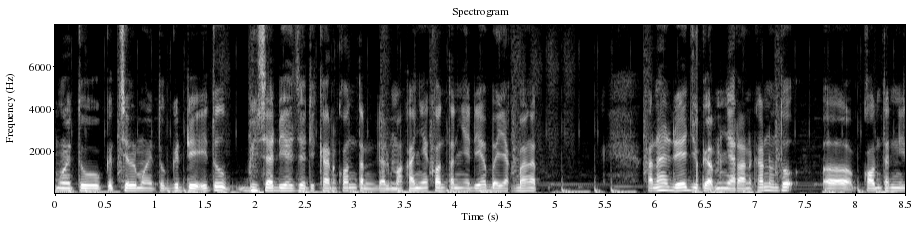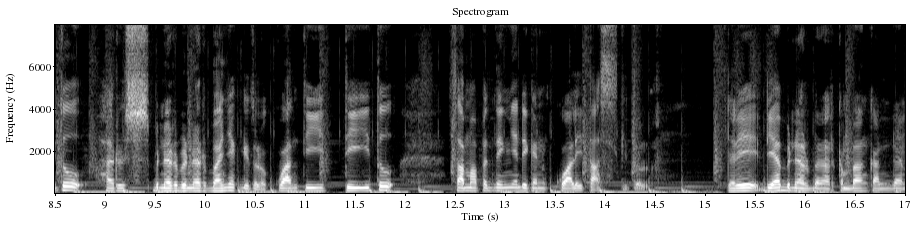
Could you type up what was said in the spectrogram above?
mau itu kecil mau itu gede itu bisa dia jadikan konten. Dan makanya kontennya dia banyak banget karena dia juga menyarankan untuk uh, konten itu harus benar-benar banyak gitu loh. Quantity itu sama pentingnya dengan kualitas gitu loh. Jadi dia benar-benar kembangkan dan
